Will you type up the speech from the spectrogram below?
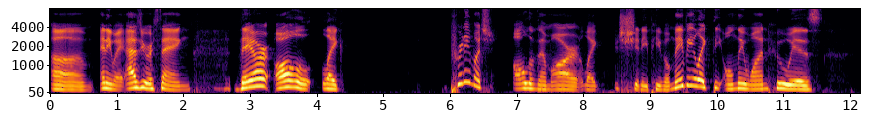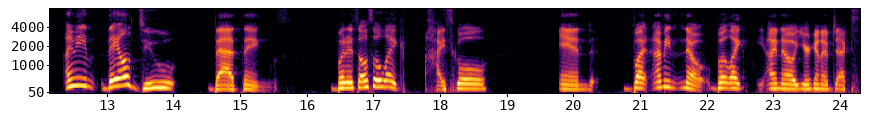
um anyway as you were saying they are all like pretty much all of them are like shitty people maybe like the only one who is I mean, they all do bad things, but it's also like high school and but I mean no, but like I know you're going to object.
